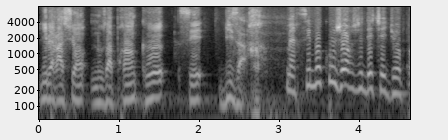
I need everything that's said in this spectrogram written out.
Libération nous apprend que c'est bizarre. Merci beaucoup Georges Diop.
